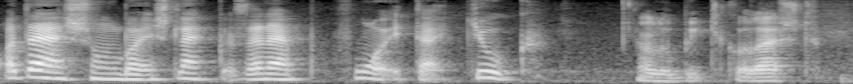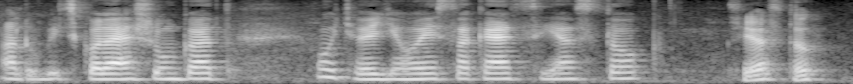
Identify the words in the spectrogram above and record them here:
adásunkba, és legközelebb folytatjuk A lubicskolást. a lubickolásunkat. Úgyhogy jó éjszakát, sziasztok! Sziasztok!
